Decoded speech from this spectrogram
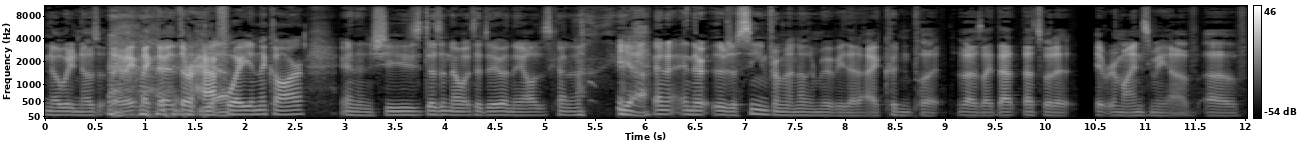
nobody knows what they like. They're, they're Yeah. halfway in the car, and then she doesn't know what to do, and they all just kind of Yeah. And and there, there's a scene from another movie that I couldn't put. That I was like that. That's what it it reminds me of. Of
